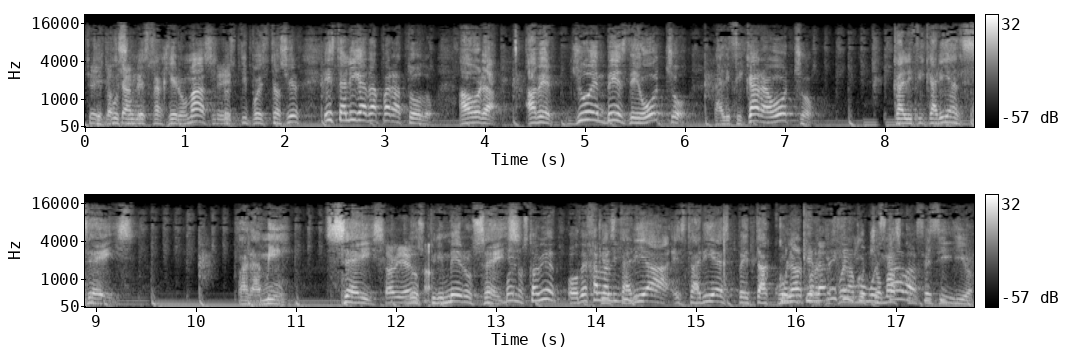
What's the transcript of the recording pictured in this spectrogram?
que puso un extranjero más y todo este tipo de situaciones. Esta liga da para todo. Ahora, a ver, yo en vez de 8, calificar a 8, calificarían 6. Para mí. 6. Los primeros 6. Bueno, está bien. O déjala estaría, estaría espectacular que para que fuera mucho más competitiva.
